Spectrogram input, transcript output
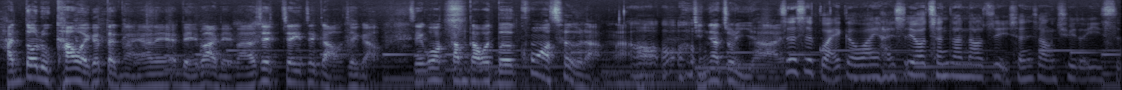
很多路考一个等来啊，咧，袂歹袂歹，这这这搞这搞，这我感觉我无看错人啦，哦，哦真正最厉害。这是拐一个弯，还是要称赞到自己身上去的意思？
